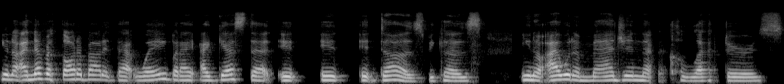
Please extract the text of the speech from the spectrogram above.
You know, I never thought about it that way, but I, I guess that it it it does because, you know, I would imagine that collectors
